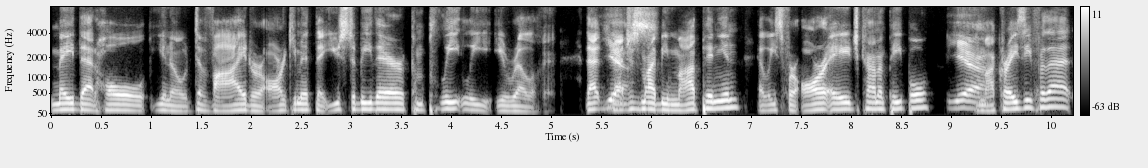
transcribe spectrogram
made that whole, you know, divide or argument that used to be there completely irrelevant. That, that just might be my opinion, at least for our age kind of people. yeah. Am I crazy for that?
